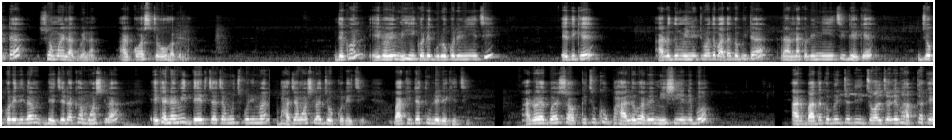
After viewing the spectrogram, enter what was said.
একটা সময় লাগবে না, আর কষ্টও হবে না। দেখুন, এইভাবে মিহি করে গুঁড়ো করে নিয়েছি। এদিকে আরও দু মিনিট মতো বাঁধাকপিটা রান্না করে নিয়েছি ঢেকে। যোগ করে দিলাম, ভেজে রাখা মশলা। এখানে আমি দেড় চা চামচ পরিমাণ ভাজা মশলা যোগ করেছি, বাকিটা তুলে রেখেছি। আরও একবার সব কিছু খুব ভালোভাবে মিশিয়ে নেব। আর বাঁধাকপির যদি জল জলে ভাব থাকে,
